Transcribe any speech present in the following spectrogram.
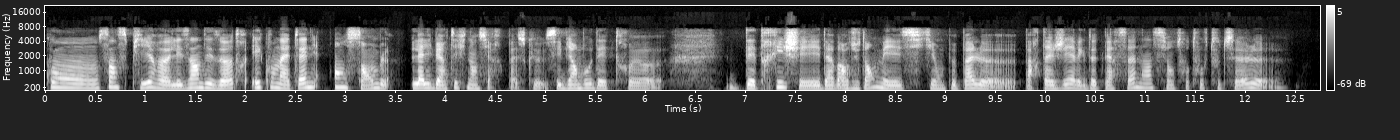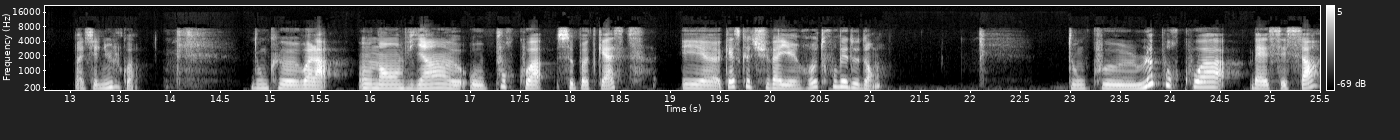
qu'on s'inspire les uns des autres et qu'on atteigne ensemble la liberté financière. Parce que c'est bien beau d'être euh, riche et d'avoir du temps, mais si on ne peut pas le partager avec d'autres personnes, hein, si on se retrouve toute seule, euh, bah, c'est nul quoi. Donc euh, voilà, on en vient au pourquoi ce podcast et qu'est-ce que tu vas y retrouver dedans? Donc le pourquoi, ben, c'est ça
